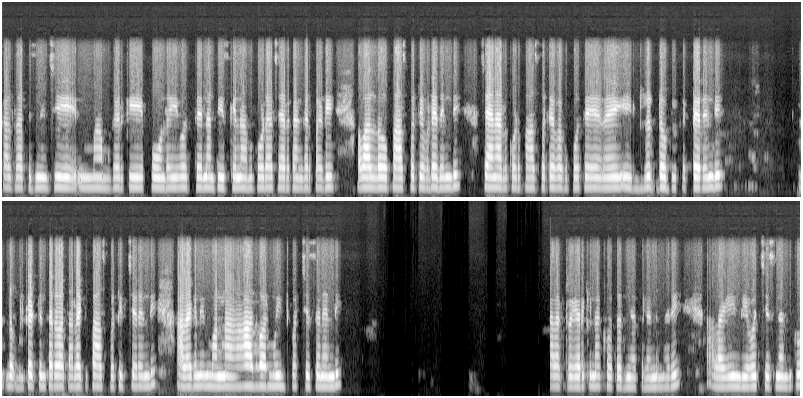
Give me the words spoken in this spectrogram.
కలెక్టర్ ఆఫీస్ నుంచి మా అమ్మగారికి ఫోన్లు అవి వస్తే నన్ను తీసుకెళ్ళినాము కూడా చాలా కంగారు పడి వాళ్ళు పాస్పోర్ట్ ఇవ్వలేదండి. చైనాలు కూడా పాస్పోర్ట్ ఇవ్వకపోతే డబ్బులు కట్టారండి. డబ్బులు కట్టిన తర్వాత అలాగే పాస్పోర్ట్ ఇచ్చారండి. అలాగే నేను మొన్న ఆదివారం ఇంటికి వచ్చేసానండి. కలెక్టర్ గారికి నా కృతజ్ఞతలండి మరి. అలాగే ఇండియా వచ్చేసినందుకు.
